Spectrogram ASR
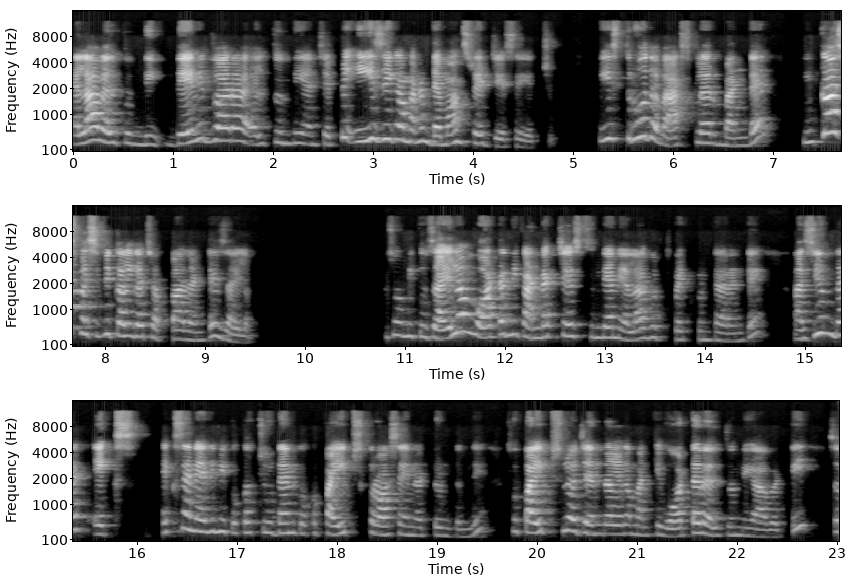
ఎలా వెళ్తుంది దేని ద్వారా వెళ్తుంది అని చెప్పి ఈజీగా మనం డెమాన్స్ట్రేట్ చేసేయచ్చు. Is through the vascular bundle ఇంకా స్పెసిఫికల్గా చెప్పాలంటే జైలం సో మీకు జైలం వాటర్ని కండక్ట్ చేస్తుంది అని ఎలా గుర్తుపెట్టుకుంటారంటే అజ్యూమ్ దట్ ఎక్స్ ఎక్స్ అనేది మీకు ఒక చూడడానికి ఒక పైప్స్ క్రాస్ అయినట్టు ఉంటుంది. సో పైప్స్లో జనరల్గా మనకి వాటర్ వెళ్తుంది కాబట్టి సో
